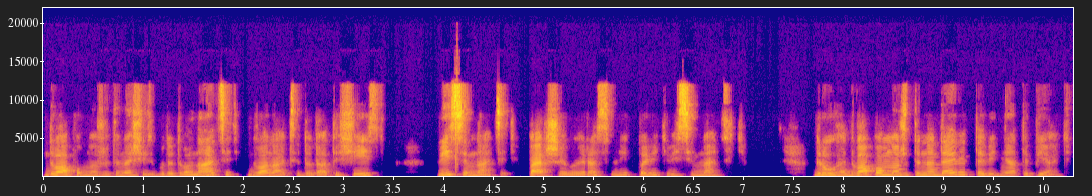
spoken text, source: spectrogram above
2 помножити на 6 буде 12, 12 додати 6, 18. Перший вираз, відповідь 18. Друге, 2 помножити на 9 та відняти 5.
